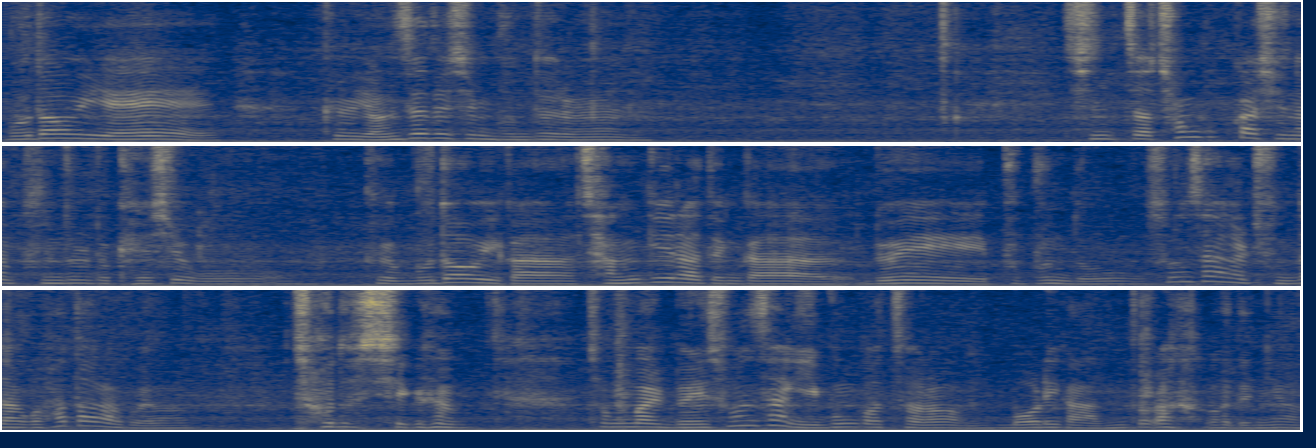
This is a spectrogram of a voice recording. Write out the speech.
무더위에 그 연세 드신 분들은 진짜 천국 가시는 분들도 계시고 그 무더위가 장기라든가 뇌 부분도 손상을 준다고 하더라고요. 저도 지금 정말 뇌 손상 입은 것처럼 머리가 안 돌아가거든요.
